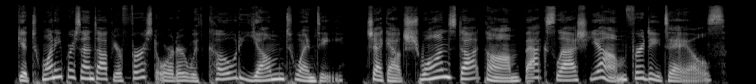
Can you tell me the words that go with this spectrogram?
Get 20% off your first order with code YUM20. Check out schwans.com backslash yum for details.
